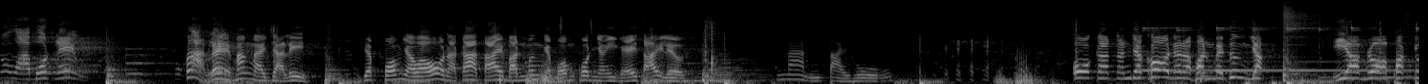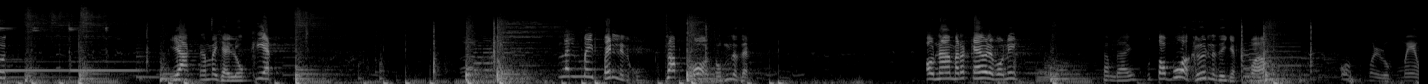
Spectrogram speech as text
ก็ว่าบทแล้วข้าเล่มั่งหมายจ่าลี อย่าผมอย่าว่าโอ้น่ะกล้าตายบันมึงอย่าผมคนอย่างอีแขตายเร็วหน้านี่ตายโหงโอกาสนั้นจะข้อนรพันธ์ไปถึงยักษ์ยามรอพักหยุด ยักษ์นั้นไม่ใช่ลูกเกียดเล่นไม่เป็นเลยกูทับพ่อสมนะเสร็จเอาน้ำมาละแก้วเลยพวกนี้ทำไร กูตบพวกคลื่นนะสิอย่าความโอ้มันลูกแมว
